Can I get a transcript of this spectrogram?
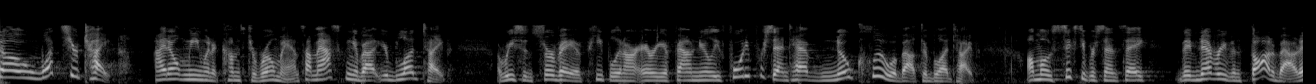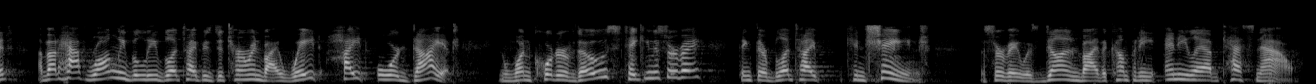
So, what's your type? I don't mean when it comes to romance. I'm asking about your blood type. A recent survey of people in our area found nearly 40% have no clue about their blood type. Almost 60% say they've never even thought about it. About half wrongly believe blood type is determined by weight, height, or diet. And one quarter of those taking the survey think their blood type can change. The survey was done by the company AnyLab Test Now.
